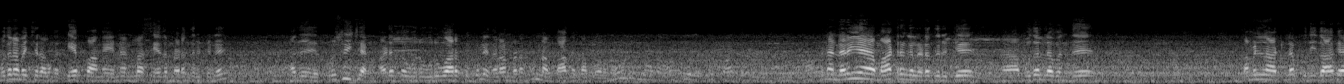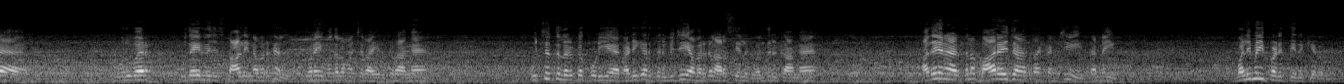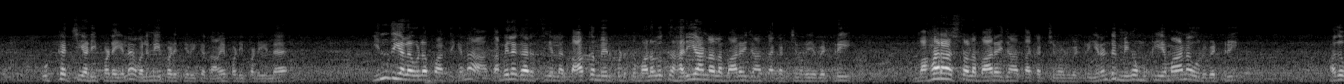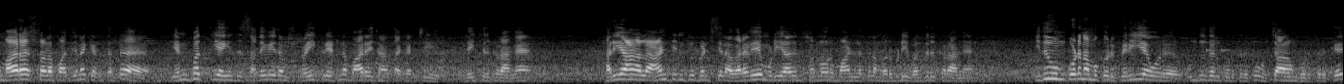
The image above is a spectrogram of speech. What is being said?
முதலமைச்சர் அவங்க கேட்பாங்க என்னென்னலாம் சேதம் நடந்திருக்குன்னு. அது ப்ரொசீஜர் அடுத்த ஒரு ஒரு வாரத்துக்குள்ள இதெல்லாம் நடக்கும் நான் பார்க்க தான் போகிறோம் ஏன்னா நிறைய மாற்றங்கள் நடந்திருக்கு. முதல்ல வந்து தமிழ்நாட்டில் புதிதாக ஒருவர் உதயநிதி ஸ்டாலின் அவர்கள் துணை முதலமைச்சராக இருக்கிறாங்க உச்சத்தில் இருக்கக்கூடிய நடிகர் திரு விஜய் அவர்கள் அரசியலுக்கு வந்திருக்காங்க. அதே நேரத்தில் பாரதிய ஜனதா கட்சி தன்னை வலிமைப்படுத்தி இருக்கிறது. உட்கட்சி அடிப்படையில் வலிமைப்படுத்தி இருக்கிறது அமைப்பு அடிப்படையில். இந்திய அளவில் பார்த்தீங்கன்னா தமிழக அரசியலில் தாக்கம் ஏற்படுத்தும் அளவுக்கு ஹரியானாவில் பாரதிய ஜனதா கட்சியினுடைய வெற்றி மகாராஷ்டிராவில் பாரதிய ஜனதா கட்சியினுடைய வெற்றி இரண்டும் மிக முக்கியமான ஒரு வெற்றி. அது மகாராஷ்டிராவில் பார்த்தீங்கன்னா கிட்டத்தட்ட எண்பத்தி ஐந்து சதவீதம் ஸ்ட்ரைக் ரேட்டில் பாரதிய ஜனதா கட்சி ஜெயிச்சிருக்கிறாங்க. ஹரியானாவில் ஆன்டி இன்குபென்சியில் வரவே முடியாதுன்னு சொன்ன ஒரு மாநிலத்தில் மறுபடியும் வந்திருக்கிறாங்க. இதுவும் கூட நமக்கு ஒரு பெரிய ஒரு உந்துதல் கொடுத்துருக்கு உற்சாகம் கொடுத்துருக்கு.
